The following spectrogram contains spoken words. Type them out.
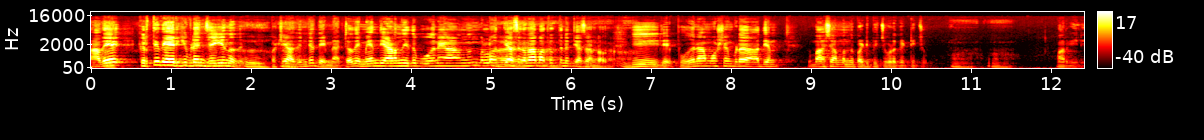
അതെ. കൃത്യതയായിരിക്കും ഇവിടെയും ചെയ്യുന്നത്. പക്ഷെ അതിന്റെ മറ്റേ ദമയന്തിയാണെന്ന് ഇത് പൂതനയാണെന്നും ഉള്ള വ്യത്യാസം കഥാപാത്രത്തിന്റെ വ്യത്യാസം ഉണ്ടാവും. ഈ പൂതനാമോഷം ഇവിടെ ആദ്യം ഭാഷാം വന്ന് പഠിപ്പിച്ചു ഇവിടെ കെട്ടിച്ചു. മാർഗിയിൽ.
